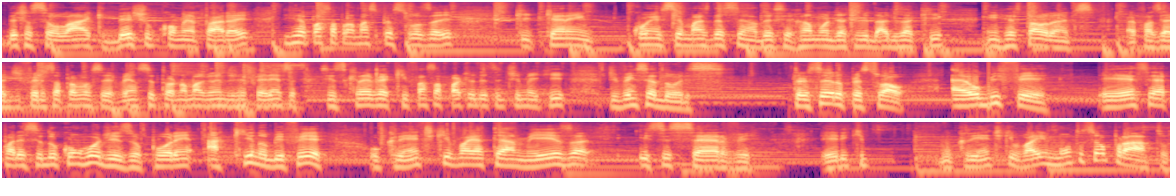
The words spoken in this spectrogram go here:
deixa seu like, deixa um comentário aí e repassa para mais pessoas aí que querem conhecer mais desse, desse ramo de atividades aqui em restaurantes. Vai fazer a diferença para você. Venha se tornar uma grande referência. Se inscreve aqui, faça parte desse time aqui de vencedores. Terceiro, pessoal, é o buffet. E esse é parecido com o rodízio, porém aqui no buffet, o cliente que vai até a mesa e se serve. Ele que o cliente que vai e monta o seu prato.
